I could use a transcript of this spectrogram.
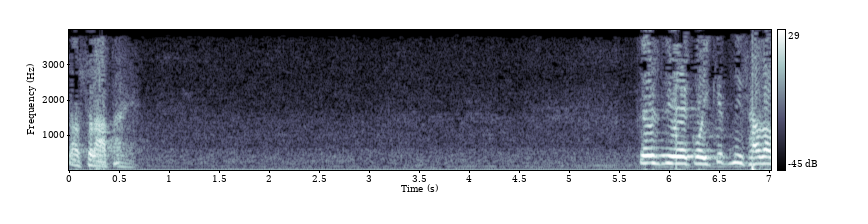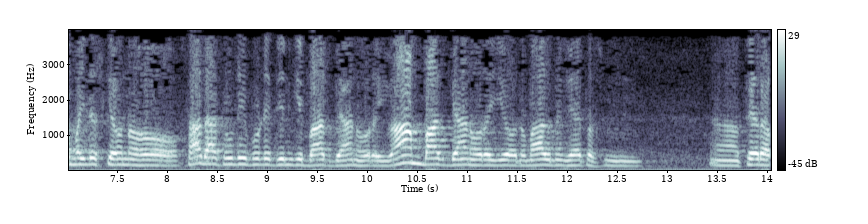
تاثر آتا ہے تو اس لیے کوئی کتنی سادہ مجلس کیوں نہ ہو؟ سادہ ٹوٹی پھوٹی دن کی بات بیان ہو رہی ہو، عام بات بیان ہو رہی ہو، نماز میں جو ہے تو تیرہ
